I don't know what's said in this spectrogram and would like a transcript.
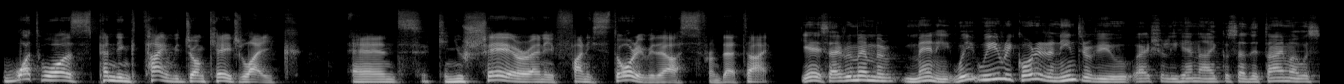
What was spending time with John Cage like? And can you share any funny story with us from that time? Yes, I remember many. We, we recorded an interview, actually, he and I, because at the time I was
